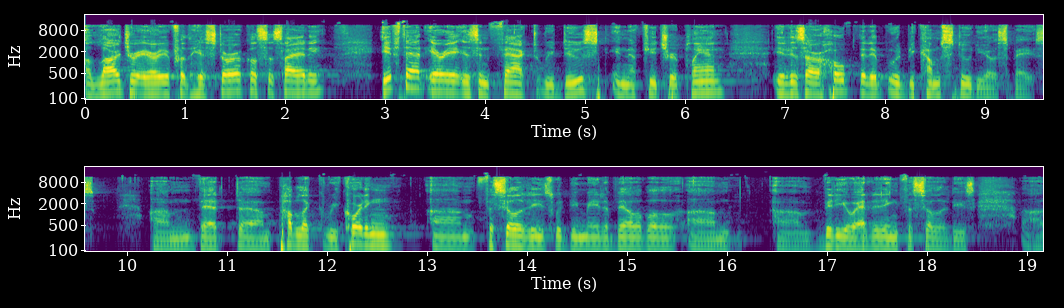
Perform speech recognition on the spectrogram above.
A larger area for the Historical Society. If that area is in fact reduced in a future plan, it is our hope that it would become studio space, um, that um, public recording um, facilities would be made available, um, um, video editing facilities, uh,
